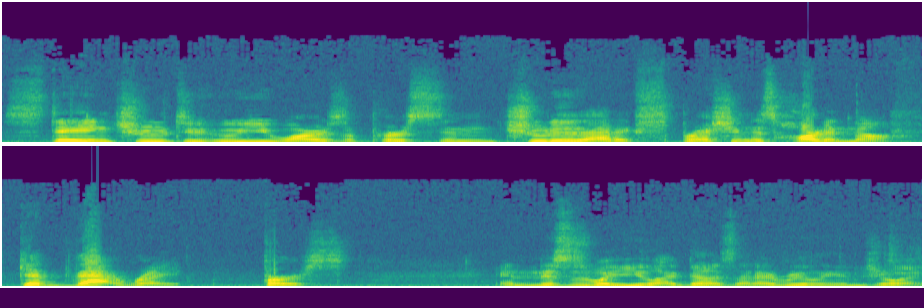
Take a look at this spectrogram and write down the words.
Staying true to who you are as a person, true to that expression is hard enough. Get that right first. And this is what Eligh does that I really enjoy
